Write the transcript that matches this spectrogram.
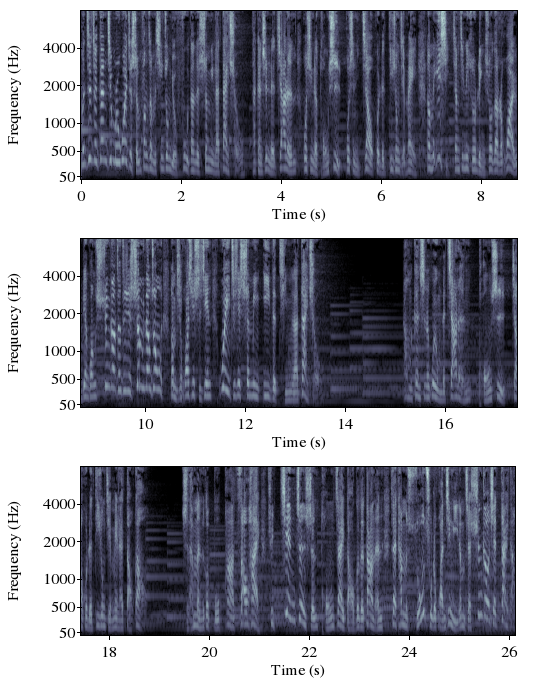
我们接着跟进，如为着神放在我们心中有负担的生命来代求，他可能是你的家人，或是你的同事，或是你教会的弟兄姐妹。让我们一起将今天所领受到的话语亮光宣告在这些生命当中。让我们去花些时间为这些生命一的提名来代求。让我们更深的为我们的家人、同事、教会的弟兄姐妹来祷告，使他们能够不怕遭害，去见证神同在祷告的大能，在他们所处的环境里，那么才宣告起来代祷。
